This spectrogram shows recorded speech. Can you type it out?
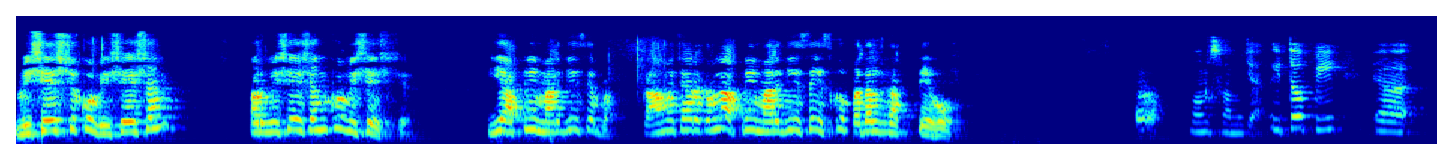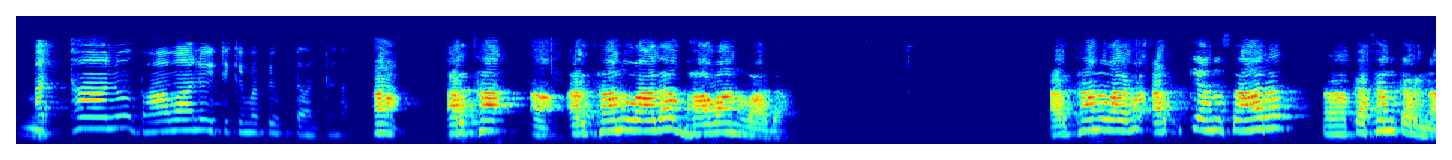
विशेष को विशेषण और विशेषण को विशेष ये अपनी मर्ज़ी से ब- कामचार का मतलब अपनी मर्ज़ी से इसको बदल सकते हो। ओम स्वामीजी इतोपि अर्थानुभावानु इति किमपि उक्तवन्तः। हाँ अर्था हाँ, अर्थानुवाद भावानुवाद। अर्थानुवाद मतलब अर्थ के अनुसार कथन करना।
